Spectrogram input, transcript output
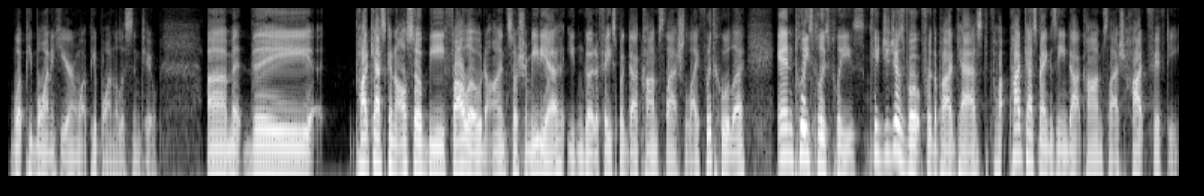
what people want to hear and what people want to listen to. Um, the podcast can also be followed on social media. You can go to facebook.com slash life with hula. And please, please, please, could you just vote for the podcast? Podcastmagazine.com slash hot 50.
